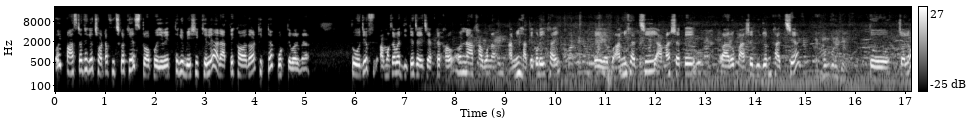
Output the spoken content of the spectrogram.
ওই পাঁচটা থেকে ছটা ফুচকা খেয়ে স্টপ হয়ে যাবে। এর থেকে বেশি খেলে আর রাতে খাওয়া দাওয়া ঠিকঠাক করতে পারবে না। তো ও যে আমাকে আবার দিতে চাইছে, একটা খাও। না, খাব না। আমি হাতে করেই খাই। এই দেখো, আমি খাচ্ছি, আমার সাথে আরও পাশে দুজন খাচ্ছে। তো চলো,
